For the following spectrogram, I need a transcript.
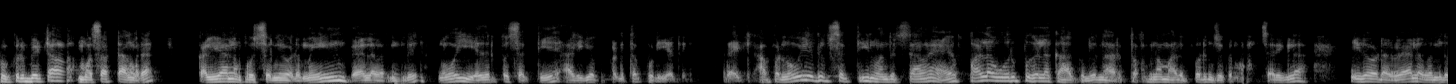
குக்குர்பிட்டா மொசட்டாங்கிற கல்யாண பூசணியோட மெயின் வேலை வந்து நோய் எதிர்ப்பு சக்தியை அதிகப்படுத்தக்கூடியது. ரைட் அப்ப நோய் எதிர்ப்பு சக்தின்னு வந்துச்சுனாவே பல உறுப்புகளை காக்குதுன்னு அர்த்தம். நம்ம அதை புரிஞ்சுக்கணும். சரிங்களா? இதோட வேலை வந்து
